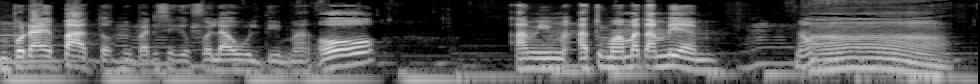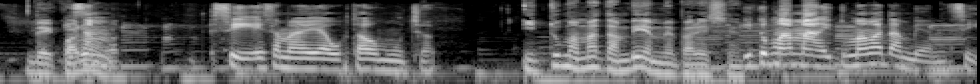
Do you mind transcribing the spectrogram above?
Temporada de Patos me parece que fue la última, o a, mi, a tu mamá también, ¿no? Ah, de Cuarón. sí, esa me había gustado mucho. Y tu mamá también, me parece. Y tu mamá, y tu mamá también, sí.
